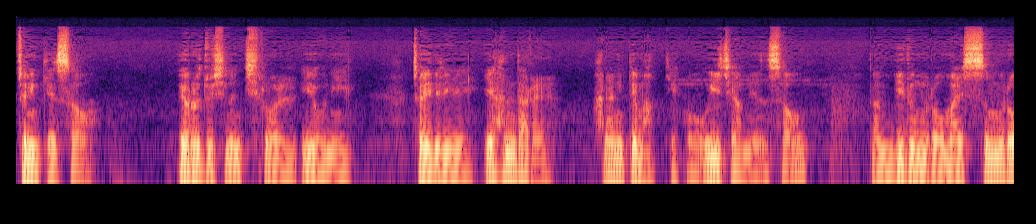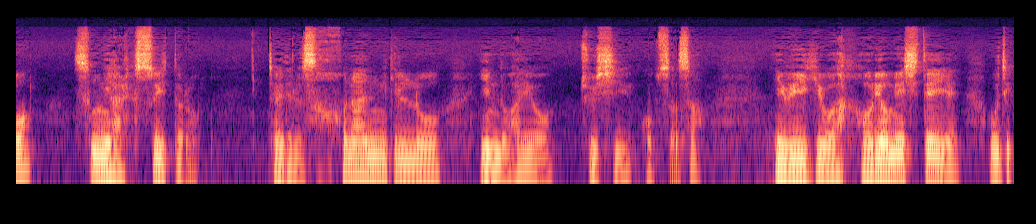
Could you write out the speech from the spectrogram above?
주님께서 열어주시는 7월 이혼이 저희들이 이 한 달을 하나님께 맡기고 의지하면서 믿음으로 말씀으로 승리할 수 있도록 저희들을 선한 길로 인도하여 주시옵소서. 이 위기와 어려움의 시대에 오직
